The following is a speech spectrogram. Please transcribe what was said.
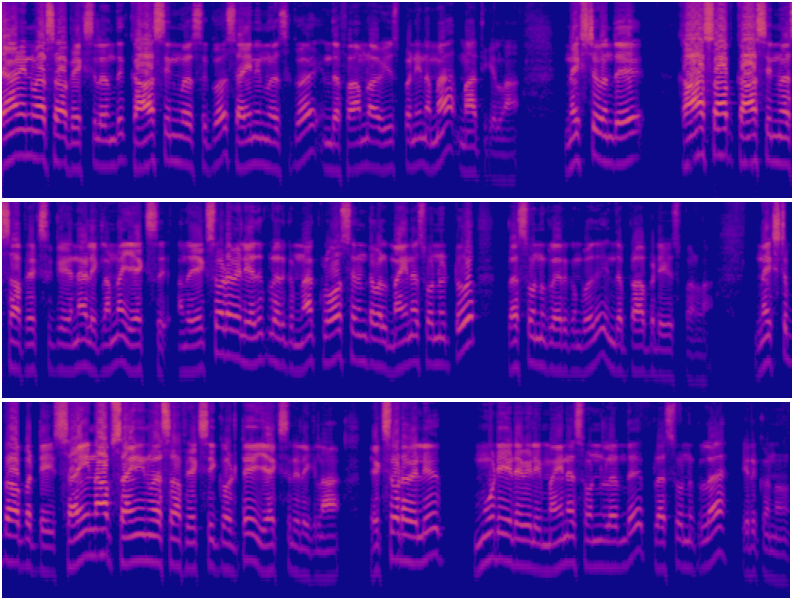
டேன் இன்வெர்ஸ் ஆஃப் எக்ஸ்லேருந்து காஸ் இன்வெர்ஸுக்கோ சைன் இன்வெர்ஸுக்கோ இந்த ஃபார்முலாவை யூஸ் பண்ணி நம்ம மாற்றிக்கலாம் நெக்ஸ்ட்டு வந்து cos of cos inverse of எக்ஸுக்கு என்ன எழுதிக்கலாம்னா எக்ஸ் அந்த எக்ஸோட வேல்யூ எதுக்குள்ளே இருக்கும்னா க்ளோஸ் இன்டர்வல் மைனஸ் ஒன்று டு ப்ளஸ் ஒன்றுக்குள்ளே இருக்கும்போது இந்த ப்ராப்பர்ட்டி யூஸ் பண்ணலாம். Next property sine of sine inverse of x equal to எக்ஸ்னு எழுதிக்கலாம் எக்ஸோட வேல்யூ மூடிய இடைவெளி மைனஸ் ஒன்றுலேருந்து ப்ளஸ் ஒன்றுக்குள்ளே இருக்கணும்.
